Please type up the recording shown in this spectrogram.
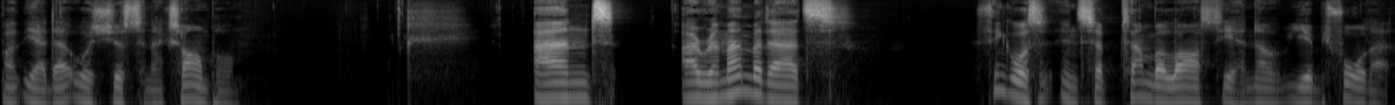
but yeah, that was just an example. And I remember that I think it was in September last year, no, year before that.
